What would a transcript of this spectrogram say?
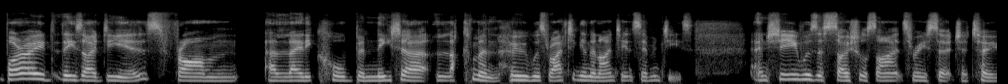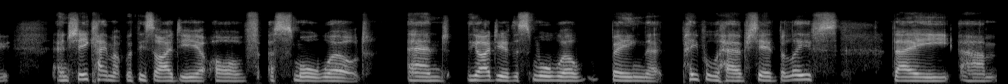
borrowed these ideas from a lady called Benita Luckmann, who was writing in the 1970s. And she was a social science researcher too. And she came up with this idea of a small world. And the idea of the small world being that people have shared beliefs, they um,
